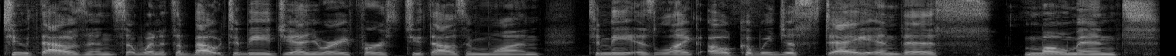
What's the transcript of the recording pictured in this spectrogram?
2000 so when it's about to be january 1st 2001 to me is like oh could we just stay in this moment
